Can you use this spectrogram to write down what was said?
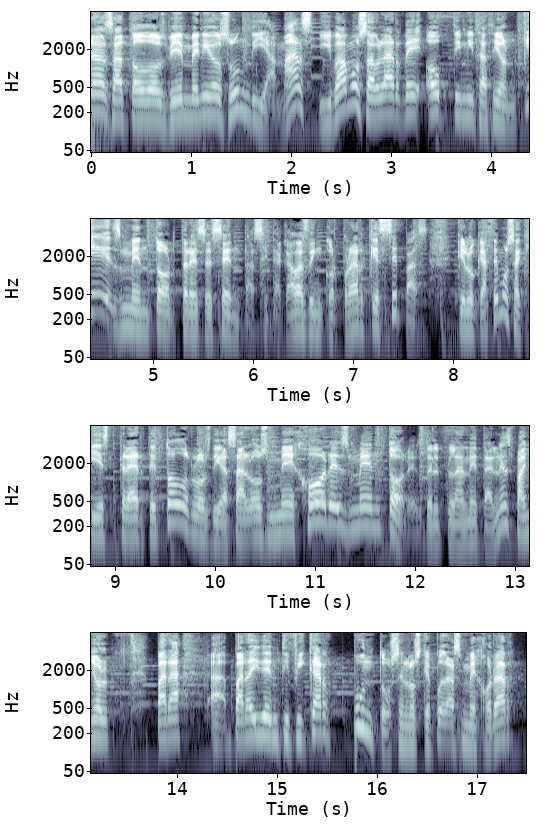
Buenas a todos, bienvenidos un día más y vamos a hablar de optimización. ¿Qué es Mentor 360? Si te acabas de incorporar, que sepas que lo que hacemos aquí es traerte todos los días a los mejores mentores del planeta en español para, ah, para identificar puntos en los que puedas mejorar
